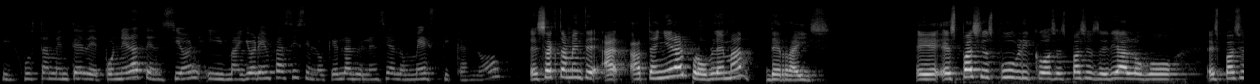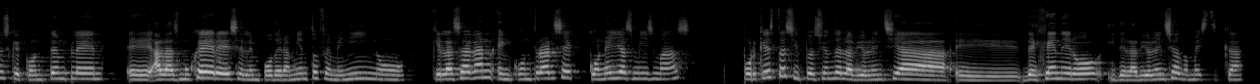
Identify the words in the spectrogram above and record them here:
y justamente de poner atención y mayor énfasis en lo que es la violencia doméstica, ¿no? Exactamente, atañer al problema de raíz. Eh, espacios públicos, espacios de diálogo, espacios que contemplen eh, a las mujeres, el empoderamiento femenino, que las hagan encontrarse con ellas mismas, porque esta situación de la violencia eh, de género y de la violencia doméstica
